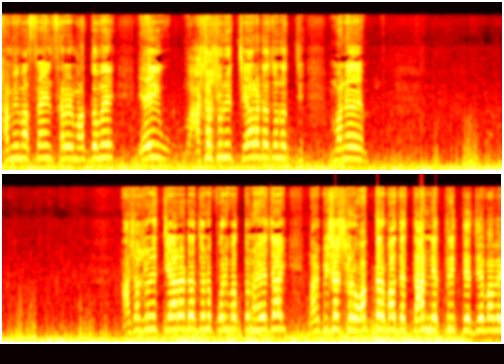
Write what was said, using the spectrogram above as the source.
স্বামী মাস্টাইন স্যারের মাধ্যমে এই আশাসনিক চেহারাটা যেন মানে আশাসনের চেহারাটার জন্য পরিবর্তন হয়ে যায়। মানে বিশেষ করে অবদার বাদে তার নেতৃত্বে যেভাবে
